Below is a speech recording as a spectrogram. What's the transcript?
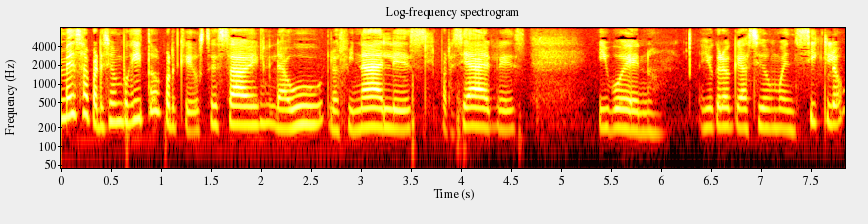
me desapareció un poquito porque ustedes saben, la U, los finales, parciales. Y bueno, yo creo que ha sido un buen ciclo.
